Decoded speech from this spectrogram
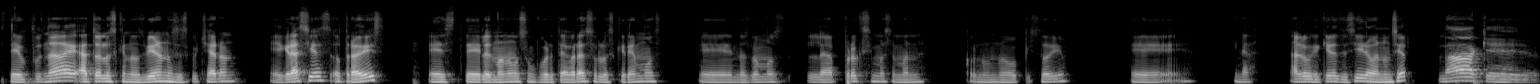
Este, pues nada, a todos los que nos vieron, nos escucharon, eh, gracias otra vez. Este, les mandamos un fuerte abrazo, los queremos. Eh, nos vemos la próxima semana con un nuevo episodio. Eh, y nada, ¿algo que quieras decir o anunciar? Nada, que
